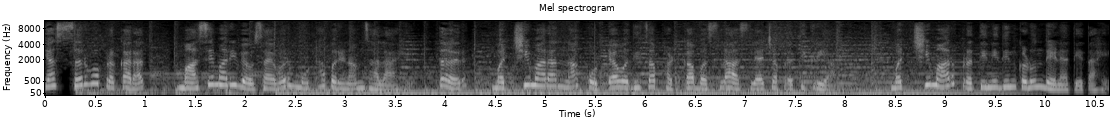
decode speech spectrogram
या सर्व प्रकारात मासेमारी व्यवसायावर मोठा परिणाम झाला आहे. तर मच्छीमारांना कोट्यावधीचा फटका बसला असल्याच्या प्रतिक्रिया मच्छीमार प्रतिनिधींकडून देण्यात येत आहे.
